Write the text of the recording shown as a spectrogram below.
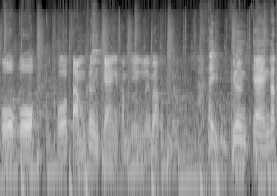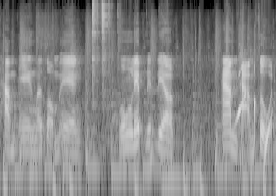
โกโกโกตำเครื่องแกงทำเองเลยเปล่าใช่เครื่องแกงก็ทำเองผสมเองวงเล็บนิดเดียว ห้ามถามสูตร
